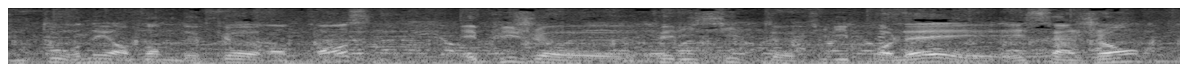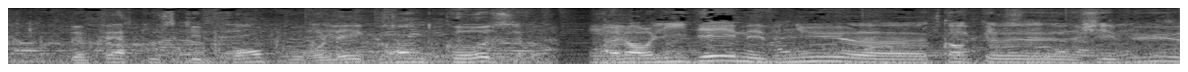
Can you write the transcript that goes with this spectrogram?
une tournée en forme de chœur en France. Et puis je félicite Philippe Rollet et, Saint-Jean de faire tout ce qu'ils font pour les grandes causes. Alors l'idée m'est venue quand j'ai vu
